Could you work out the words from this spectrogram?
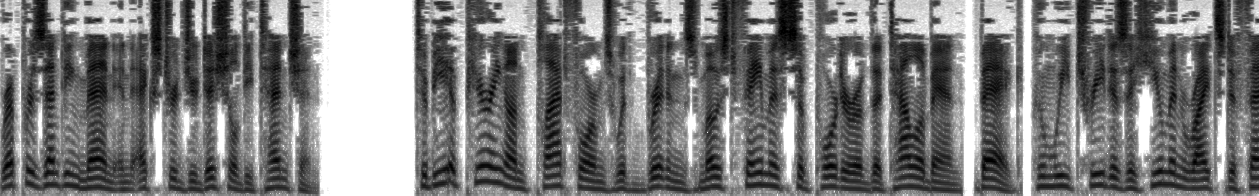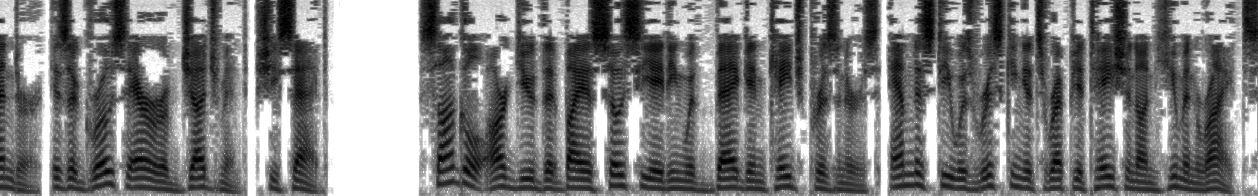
representing men in extrajudicial detention. To be appearing on platforms with Britain's most famous supporter of the Taliban, Begg, whom we treat as a human rights defender, is a gross error of judgment, she said. Sahgal argued that by associating with Begg and cage prisoners, Amnesty was risking its reputation on human rights.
